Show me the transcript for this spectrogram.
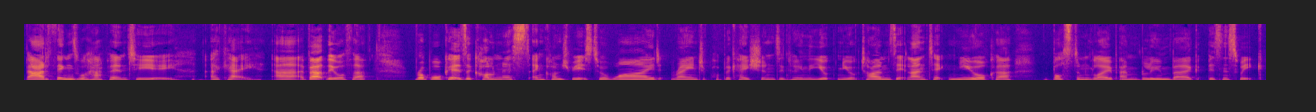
bad things will happen to you. Okay, uh, about the author. Rob Walker is a columnist and contributes to a wide range of publications, including the New York Times, The Atlantic, New Yorker, Boston Globe, and Bloomberg Business Week.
